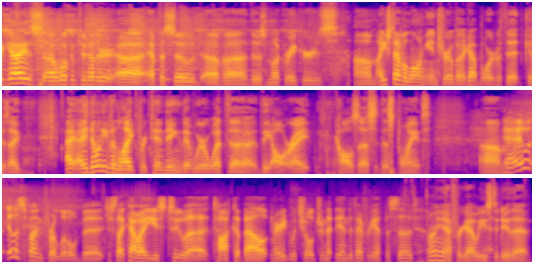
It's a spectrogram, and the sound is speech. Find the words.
Right, guys. Uh, welcome to another uh, episode of uh, those muckrakers. Um, I used to have a long intro, but I got bored with it because I, I, I don't even like pretending that we're what the the alt right calls us at this point. Um, Yeah, it, it was fun for a little bit. Just like how I used to uh, talk about Married with Children at the end of every episode. Oh yeah, I forgot we used to do that.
